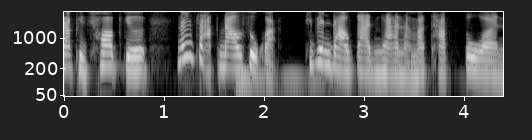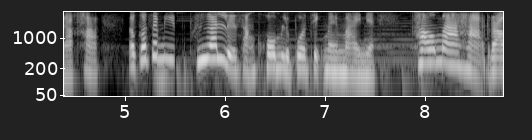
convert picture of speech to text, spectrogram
รับผิดชอบเยอะ เนื่องจากดาวศุกร์อะที่เป็นดาวการงานอะมาทับตัวนะคะ แล้วก็จะมีเพื่อนหรือสังคมหรือโปรเจกต์ใหม่ๆเนี่ย เข้ามาหาเรา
